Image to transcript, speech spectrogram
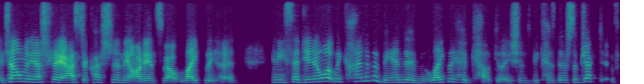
a gentleman yesterday asked a question in the audience about likelihood. And he said, you know what, we kind of abandoned likelihood calculations because they're subjective.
